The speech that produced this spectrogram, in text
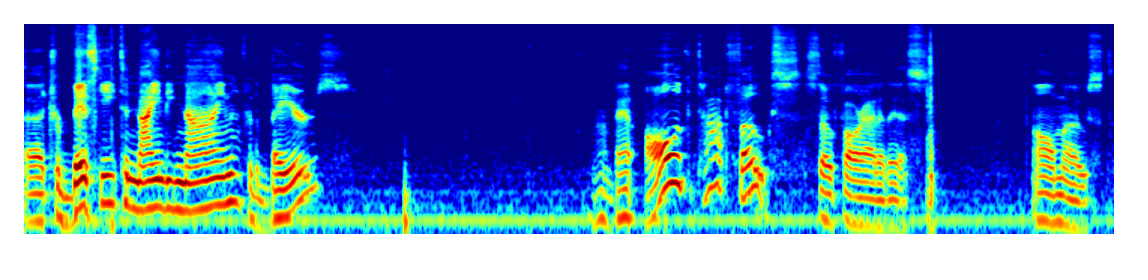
Uh, Trubisky to 99 for the Bears. Not bad. All of the top folks so far out of this. Almost.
